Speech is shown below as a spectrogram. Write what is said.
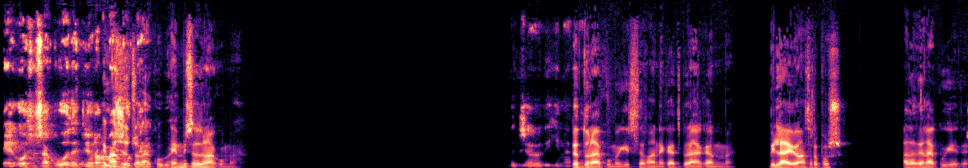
Εγώ σας ακούω, δεν ξέρω αν με Εμείς δεν ακούτε. τον ακούμε. Εμείς δεν τον ακούμε. Δεν ξέρω τι γίνεται. Δεν τον ακούμε, κύριε Στέφανε. Κάτι πρέπει να κάνουμε. Μιλάει ο άνθρωπος, αλλά δεν ακούγεται.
